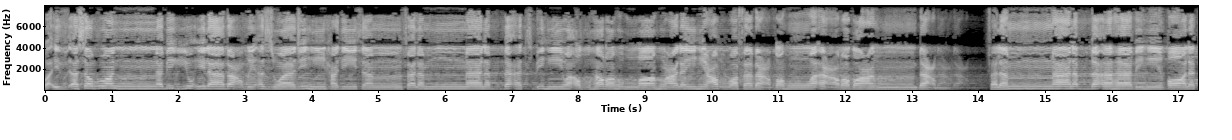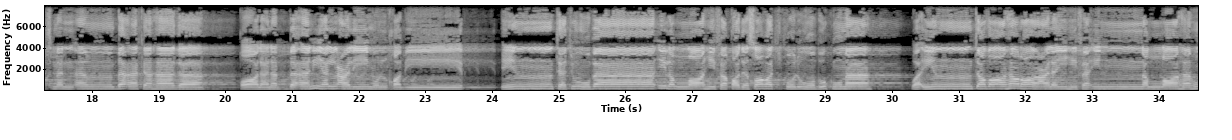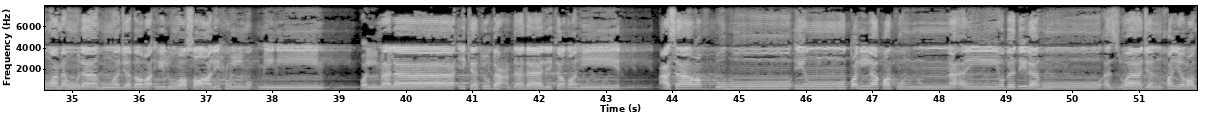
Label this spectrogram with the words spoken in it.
واذ اسر النبي إلى بعض ازواجه حديثا فلما نبات به واظهره الله عليه عرف بعضه واعرض عن بعض فلما نباها به قالت من انباك هذا قال نباني العليم الخبير ان تتوبا إلى الله فقد صغت قلوبكما وان تظاهرا عليه فان الله هو مولاه وجبرائيل وصالح المؤمنين والملائكه بعد ذلك ظهير عسى ربه ان طلقكن ان يبدله ازواجا خيرا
